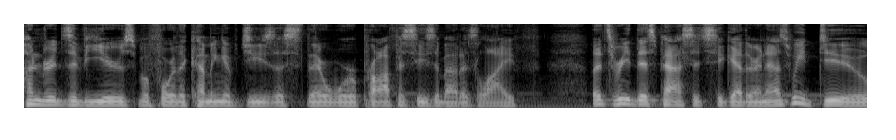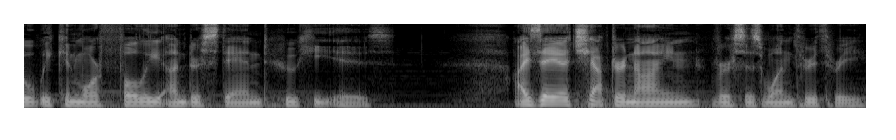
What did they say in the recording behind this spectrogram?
Hundreds of years before the coming of Jesus, there were prophecies about his life. Let's read this passage together, and as we do, we can more fully understand who he is. Isaiah chapter 9, verses 1 through 3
